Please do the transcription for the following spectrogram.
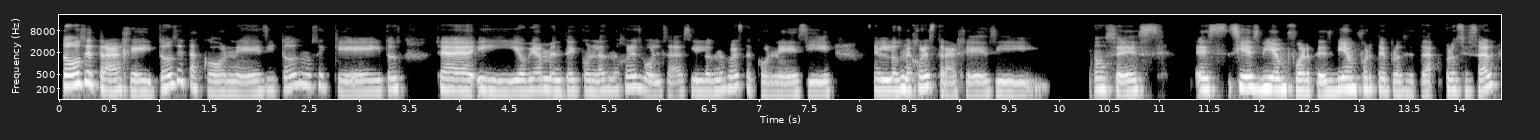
todos de traje y todos de tacones y todos no sé qué, y todos, o sea, y obviamente con las mejores bolsas y los mejores tacones y los mejores trajes y no sé, es, es, sí es bien fuerte, es bien fuerte procesar, procesar,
